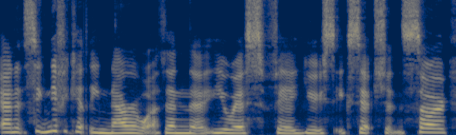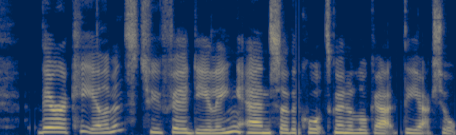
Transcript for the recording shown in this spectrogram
and it's significantly narrower than the US fair use exceptions. So there are key elements to fair dealing, and so the court's going to look at the actual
